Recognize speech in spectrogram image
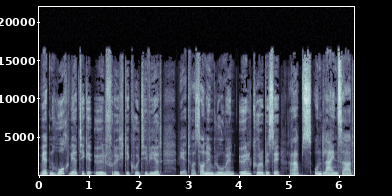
werden hochwertige Ölfrüchte kultiviert, wie etwa Sonnenblumen, Ölkürbisse, Raps und Leinsaat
